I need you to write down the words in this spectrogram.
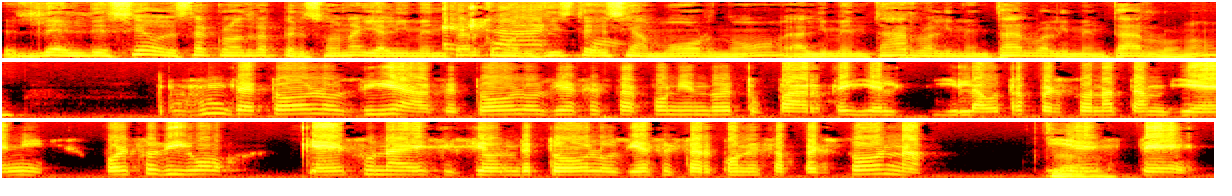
el, el, deseo de estar con otra persona y alimentar, exacto. como dijiste, ese amor, ¿no? Alimentarlo, alimentarlo, alimentarlo, ¿no? De todos los días, de todos los días estar poniendo de tu parte y el y la otra persona también y por eso digo, que es una decisión de todos los días estar con esa persona. Claro. Y este,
